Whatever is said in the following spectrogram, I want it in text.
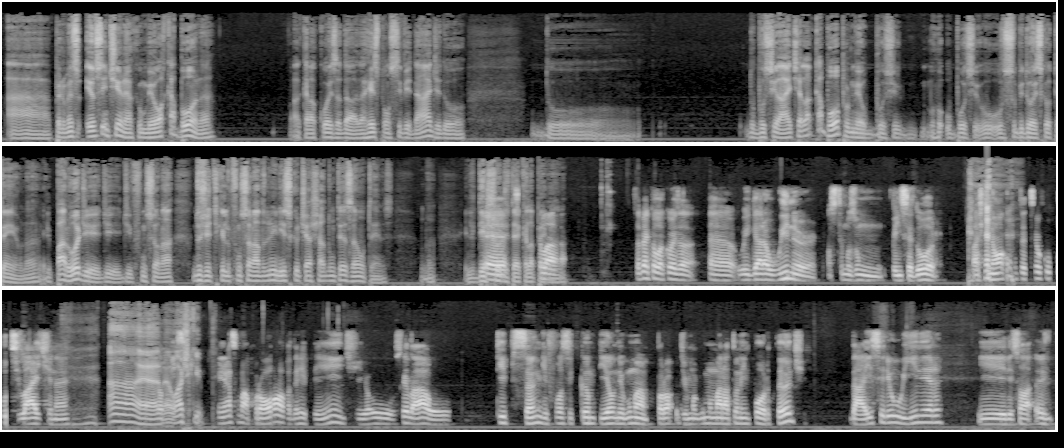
a, pelo menos eu senti, né, que o meu acabou, né? Aquela coisa da, da responsividade do, do, do Boost Light, ela acabou pro meu Boost, o Boost, o, o Sub 2 que eu tenho, né? Ele parou de, de, de funcionar do jeito que ele funcionava no início, que eu tinha achado um tesão o tênis, né? Ele deixou É, de ter aquela pegada. Sabe aquela coisa, é, we got a winner, nós temos um vencedor? Acho que não aconteceu com o Boost Light, né? Ah, é, Talvez eu acho que. ganhasse uma prova, de repente, ou sei lá, o Kip Sang fosse campeão de alguma, pro- de uma- alguma maratona importante, daí seria o winner e ele só. ele-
